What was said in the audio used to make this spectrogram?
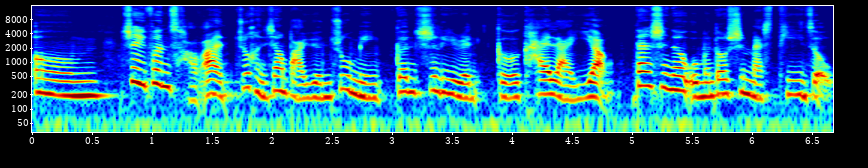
嗯，这份草案就很像把原住民跟智利人隔开来一样。但是呢，我们都是 Mestizo。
